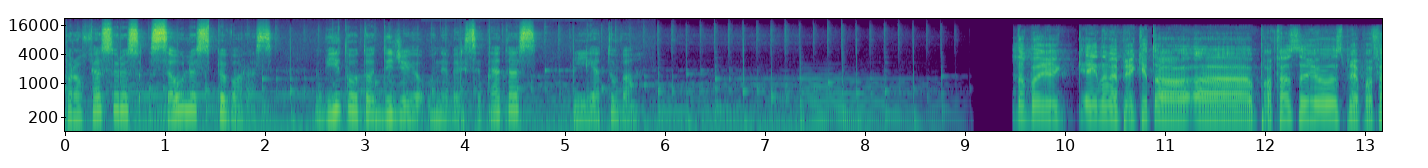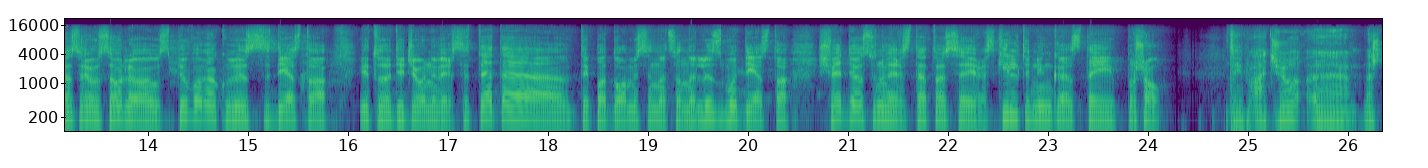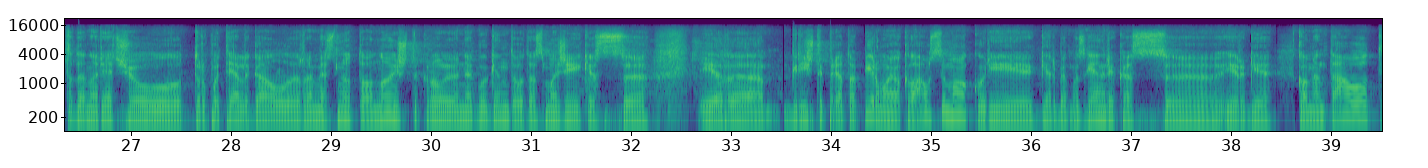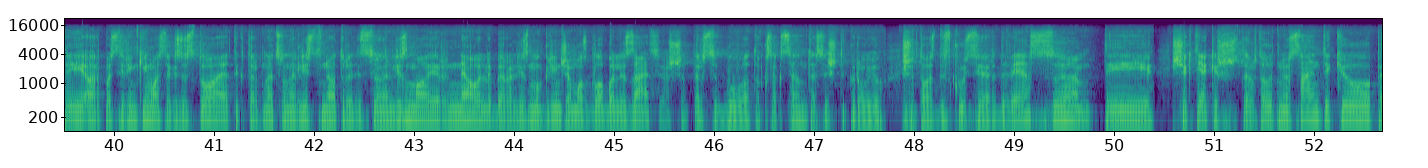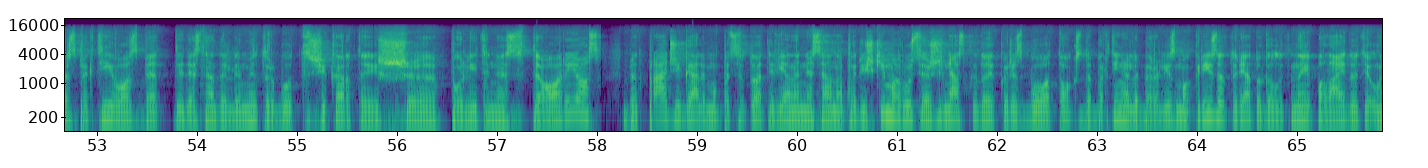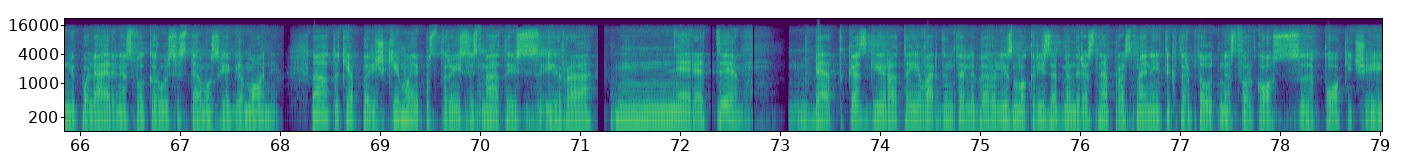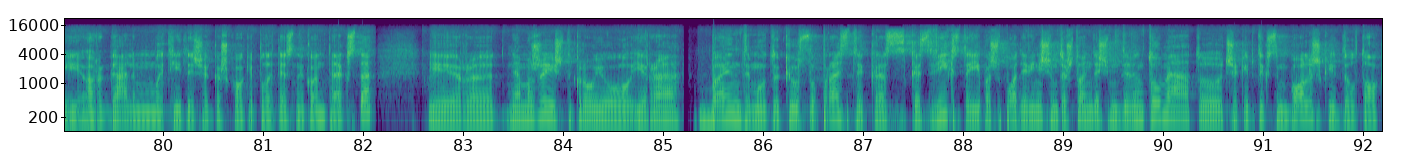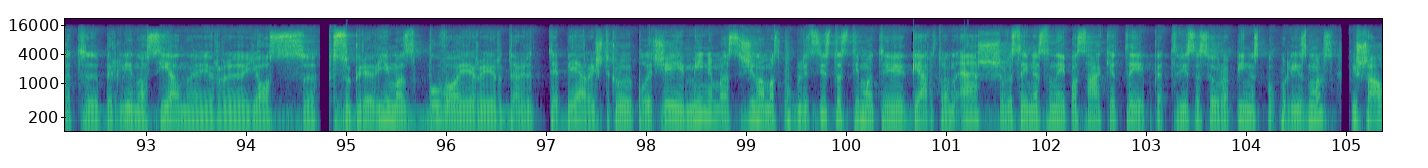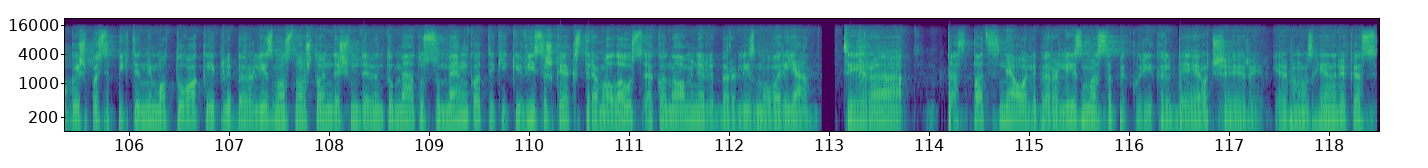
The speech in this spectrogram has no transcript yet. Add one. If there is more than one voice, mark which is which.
Speaker 1: Profesorius Saulis Pivoras, Vytauto didžiojo universitetas, Lietuva.
Speaker 2: Dabar einame prie kito uh, profesoriaus, prie profesoriaus Sauliaus Pivoro, kuris dėsto Vytauto didžiojo universitete, taip pat domisi nacionalizmu, dėsto Švedijos universitetuose, yra skiltininkas, tai prašau.
Speaker 3: Taip, ačiū. E, aš tada norėčiau truputėlį gal ramesnių tonų, iš tikrųjų, negu gintautas mažieikis e, ir e, grįžti prie to pirmojo klausimo, kurį gerbiamas Henrikas irgi komentavo, tai ar pasirinkimas egzistuoja tik tarp nacionalistinio tradicionalizmo ir neoliberalizmo grindžiamos globalizacijos. Šia tarsi buvo toks akcentas iš tikrųjų šitos diskusijų erdvės. Tai šiek tiek iš tarptautinių santykių perspektyvos, bet didesnė dalimi turbūt šį kartą iš e, politinės teorijos, bet pradžiai galima pacituoti vieną neseną pareiškimą Rusijos žiniasklaidoje, kuris buvo toks. Dabartinė liberalizmo krizė turėtų galutinai palaidoti unipolarinės vakarų sistemos hegemoniją. Na, tokie pareiškimai pastaraisiais metais yra nereti. Bet kasgi yra tai įvardinta liberalizmo krizė bendresnė prasme nei tik tarptautinės tvarkos pokyčiai? Ar galim matyti čia kažkokį platesnį kontekstą? Ir nemažai iš tikrųjų yra bandymų tokių suprasti, kas, kas vyksta, ypač po 1989 metų, čia kaip tik simboliškai dėl to, kad Berlyno siena ir jos sugriovimas buvo ir, ir dar tebėra iš tikrųjų plačiai minimas. Žinomas publicistas Timothy Gerton Ash visai nesenai pasakė taip, kad visas europinis populizmas išaugo iš pasipiktinimo tuo, kaip liberalizmas nuo 89 metų sumenko tik iki visiškai ekstremalaus ekonominio liberalizmo variantą. Tai yra tas pats neoliberalizmas, apie kurį kalbėjo čia ir, ir gerbiamas Henrikas.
